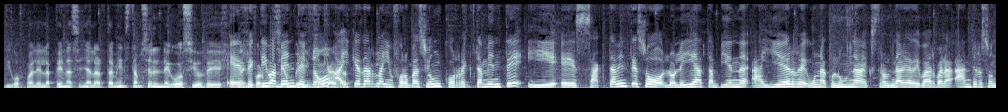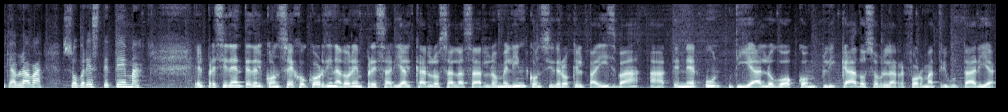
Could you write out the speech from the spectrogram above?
digo, vale la pena señalar. También, estamos en el negocio de... Efectivamente, no, hay que dar la información correctamente y exactamente eso lo leía también ayer, una columna extraordinaria de Bárbara Anderson que hablaba sobre este tema. El presidente del Consejo Coordinador Empresarial, Carlos Salazar Lomelín, consideró que el país va a tener un diálogo complicado sobre la reforma tributaria,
